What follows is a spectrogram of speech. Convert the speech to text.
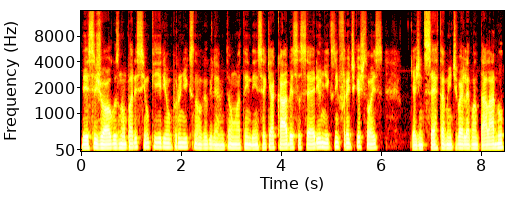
desses jogos não pareciam que iriam para o Knicks, não, viu, Guilherme? Então a tendência é que acabe essa série e o Knicks enfrente questões que a gente certamente vai levantar lá no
